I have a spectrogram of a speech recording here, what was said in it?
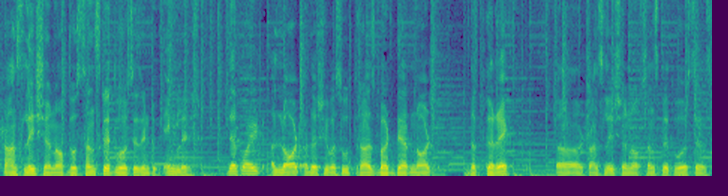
translation of those Sanskrit verses into English. There are quite a lot other Shiva Sutras but they are not the correct uh, translation of Sanskrit verses,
